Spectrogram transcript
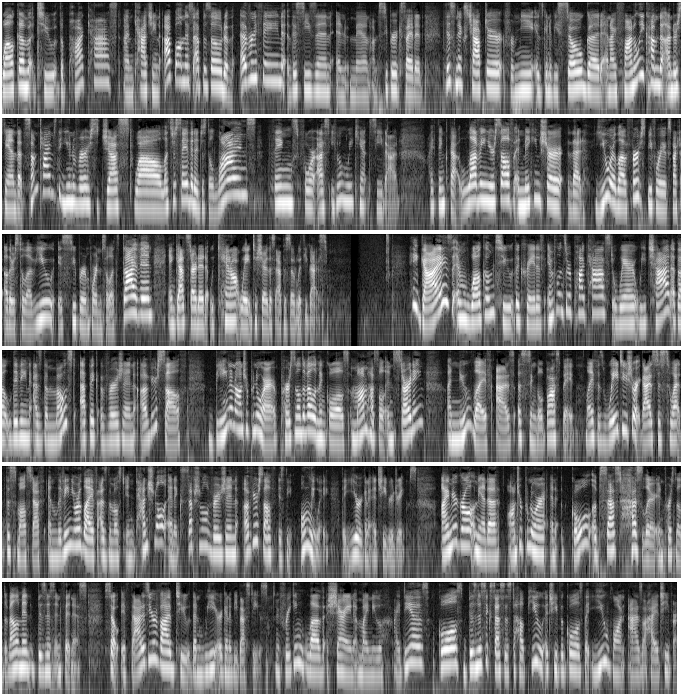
Welcome to the podcast. I'm catching up on this episode of everything this season, and man, I'm super excited. This next chapter for me is going to be so good, and I finally come to understand that sometimes the universe just, well, let's just say that it just aligns things for us, even when we can't see that. I think that loving yourself and making sure that you are loved first before you expect others to love you is super important. So let's dive in and get started. We cannot wait to share this episode with you guys. Hey guys, and welcome to the Creative Influencer Podcast, where we chat about living as the most epic version of yourself, being an entrepreneur, personal development goals, mom hustle, and starting a new life as a single boss babe. Life is way too short, guys, to sweat the small stuff, and living your life as the most intentional and exceptional version of yourself is the only way that you're going to achieve your dreams. I'm your girl, Amanda, entrepreneur and goal obsessed hustler in personal development, business, and fitness. So, if that is your vibe too, then we are going to be besties. I freaking love sharing my new ideas, goals, business successes to help you achieve the goals that you want as a high achiever.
